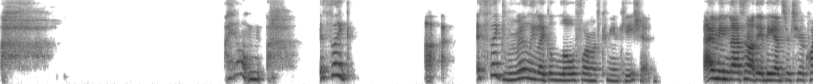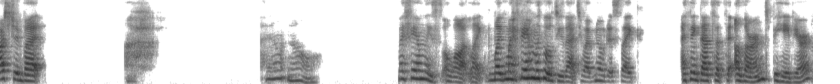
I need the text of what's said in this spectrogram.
I don't. It's like, uh, it's like really like a low form of communication. I mean, that's not the, the answer to your question, but uh, I don't know. My family's a lot like like my family will do that too. I've noticed. Like, I think that's a, th- a learned behavior.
